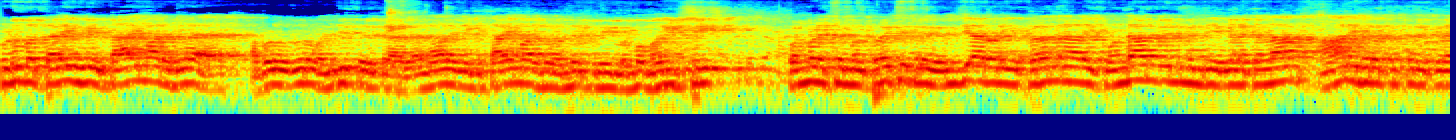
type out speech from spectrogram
குடும்ப தலைவிகள் தாய்மார்களை அவ்வளவு தூரம் வஞ்சித்திருக்கிறார்கள் அதனால இன்னைக்கு தாய்மார்கள் வந்திருக்கிறீர்கள். ரொம்ப மகிழ்ச்சி. பொன்மலைச்செம்மல் புரட்சி தலைவர் எம்ஜிஆருடைய பிறந்த நாளை கொண்டாட வேண்டும் என்று எங்களுக்கெல்லாம் ஆணை பிறப்பித்திருக்கிற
